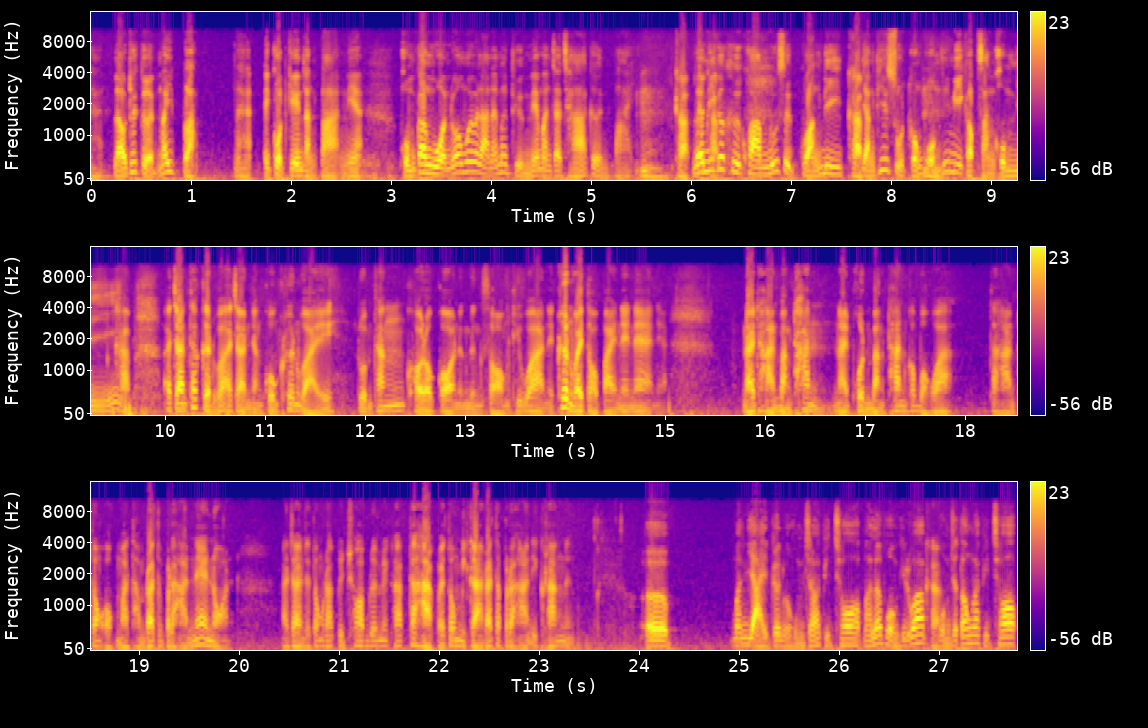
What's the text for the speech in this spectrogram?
นะฮะแล้วถ้าเกิดไม่ปรับ นะฮะไอกฎเกณฑ์ต่างๆเนี่ยผมกังวลว่าเมื่อเวลานั้นมาถึงเนี่ยมันจะช้าเกินไป อืมครับและนี่ครับก็คือความรู้สึกหวังดีครับ อย่างที่สุดของผมอืมที่มีกับสังคมนี้ ครับอาจารย์ถ้าเกิดว่าอาจารย์ยังคงเคลื่อนไหว รวมทั้งคอรกหนึ่งหนึ่งสองที่ว่าเนี่ยเคลื่อนไหวต่อไปแน่ๆเนี่ยนายทหารบางท่านนายพลบางท่านก็บอกว่าทหารต้องออกมาทำรัฐประหารแน่นอน อาจารย์จะต้องรับผิดชอบด้วยไหมครับ ถ้าหากไปต้องมีการรัฐประหารอีกครั้งหนึ่ง เออมันใหญ่เกินกว่าผมจะรับผิดชอบมาแล้วผมคิดว่าครับ ผมจะต้องรับผิดชอบ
